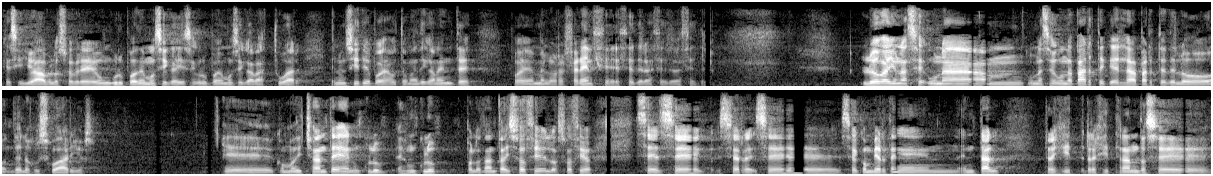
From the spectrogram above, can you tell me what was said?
Que si yo hablo sobre un grupo de música y ese grupo de música va a actuar en un sitio, pues automáticamente pues me lo referencie, etcétera, etcétera, etcétera. Luego hay una, una, una segunda parte que es la parte de, de los usuarios. Eh, como he dicho antes, es un club, es un club, por lo tanto hay socios y los socios se, se, se, se convierten en, en, tal registrándose.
